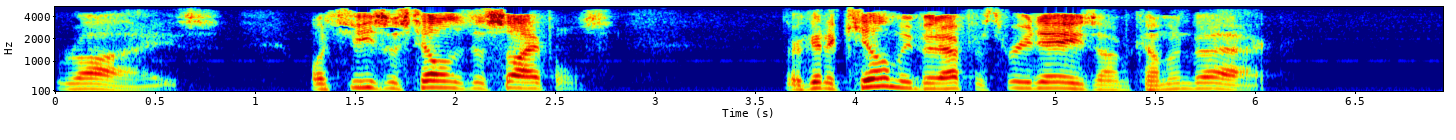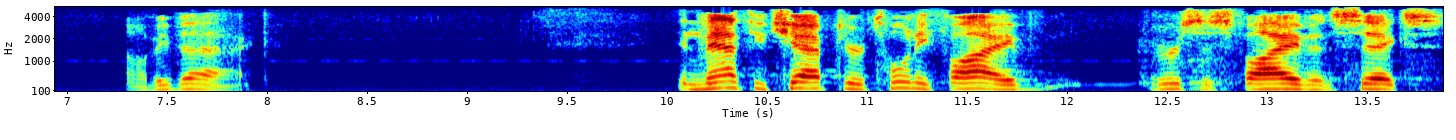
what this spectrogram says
rise. What's Jesus telling his disciples? They're going to kill me, but after three days, I'm coming back. I'll be back. In Matthew chapter 25, verses 5 and 6,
